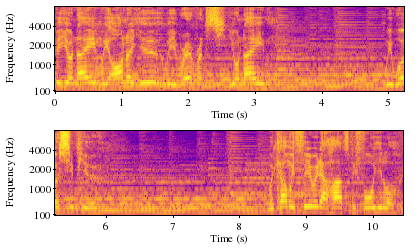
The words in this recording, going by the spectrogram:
Be your name. We honor you. We reverence your name. We worship you. We come with fear in our hearts before you, Lord.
